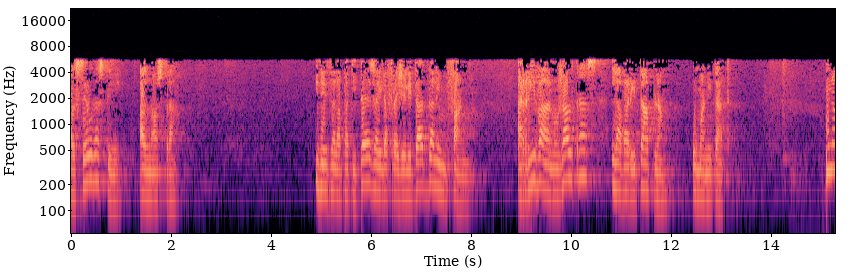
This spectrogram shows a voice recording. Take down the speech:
el seu destí al nostre. I des de la petitesa i la fragilitat de l'infant arriba a nosaltres la veritable humanitat. Una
